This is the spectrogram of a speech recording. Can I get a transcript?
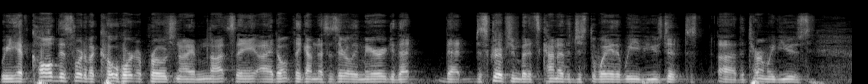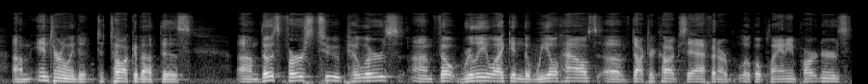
we have called this sort of a cohort approach, and I am not saying I don't think I'm necessarily married to that that description, but it's kind of just the way that we've used it, uh, the term we've used um, internally to, to talk about this. Um, those first two pillars um, felt really like in the wheelhouse of DRCOG staff and our local planning partners.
